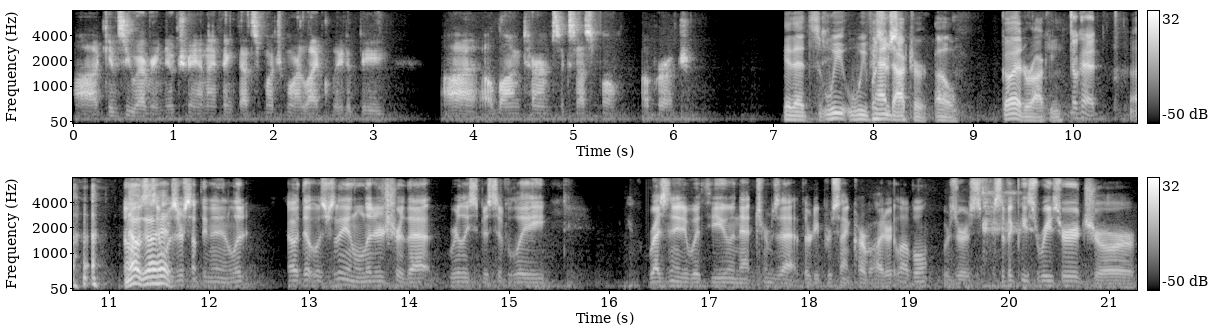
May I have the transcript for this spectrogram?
uh, gives you every nutrient. I think that's much more likely to be uh, a long-term successful approach. Yeah, that's we we've was had Doctor. Oh, go ahead, Rocky. Go ahead. no, oh, go ahead. Was there something in the lit- oh, that was something in the literature that really specifically resonated with you in that terms of that 30% carbohydrate level? Was there a specific piece of research or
